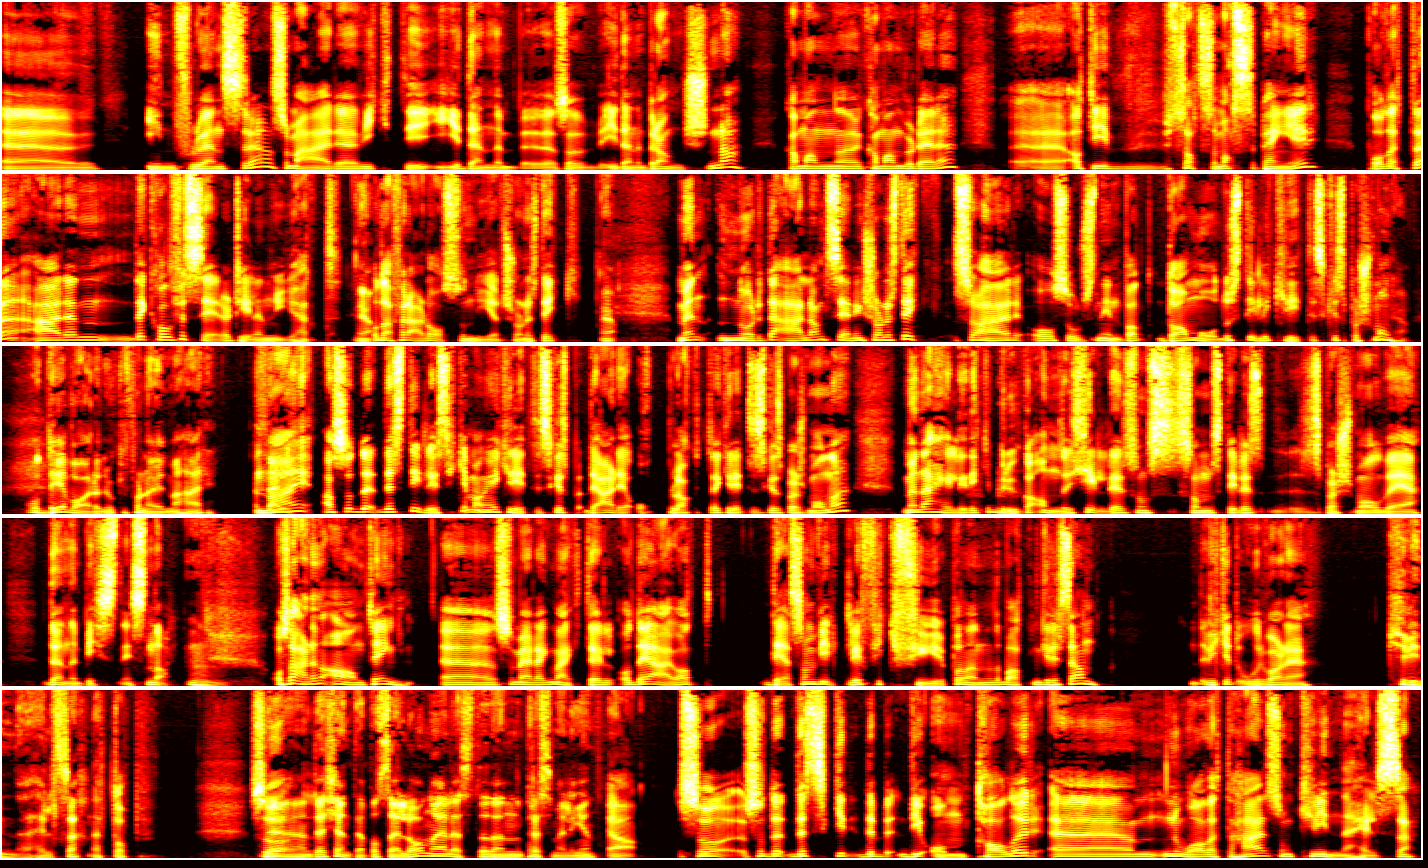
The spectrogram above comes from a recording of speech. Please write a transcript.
Eh, Influensere, som er viktige viktig i denne, altså, i denne bransjen, da, kan man, kan man vurdere. Eh, at de satser masse penger på dette, er en, det kvalifiserer til en nyhet. Ja. Og Derfor er det også nyhetsjournalistikk. Ja. Men når det er lanseringsjournalistikk, så er Ås Olsen inne på at da må du stille kritiske spørsmål. Og det var han jo ikke fornøyd med her. Selv. Nei, altså det, det stilles ikke mange kritiske spørsmål. Det er de opplagte kritiske spørsmålene, men det er heller ikke bruk av andre kilder som, som stiller spørsmål ved denne businessen. da. Mm. Og så er det en annen ting eh, som jeg legger merke til, og det er jo at det som virkelig fikk fyr på denne debatten, Christian, hvilket ord var det? Kvinnehelse. Nettopp. Så, det, det kjente jeg på selv òg, når jeg leste den pressemeldingen. Ja, så, så det, det, skri- de omtaler eh, noe av dette her som kvinnehelse.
